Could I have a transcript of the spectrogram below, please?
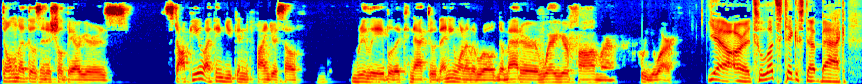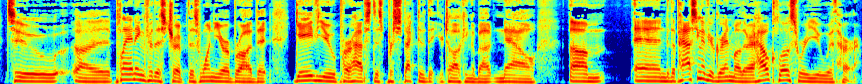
don't let those initial barriers stop you, I think you can find yourself really able to connect with anyone in the world, no matter where you're from or who you are. Yeah, all right. So let's take a step back to uh, planning for this trip, this one year abroad that gave you perhaps this perspective that you're talking about now. Um, and the passing of your grandmother, how close were you with her?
